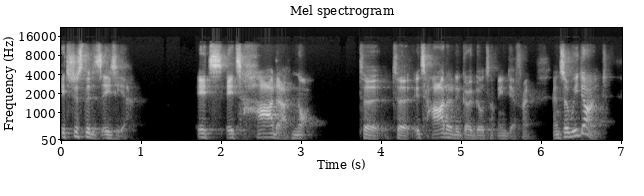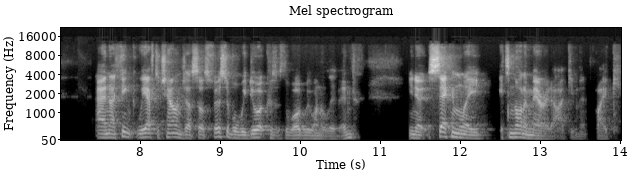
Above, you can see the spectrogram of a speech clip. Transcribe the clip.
It's just that it's easier. It's it's harder not to to it's harder to go build something different, and so we don't. And I think we have to challenge ourselves. First of all, we do it because it's the world we want to live in. You know, secondly, it's not a merit argument. Like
